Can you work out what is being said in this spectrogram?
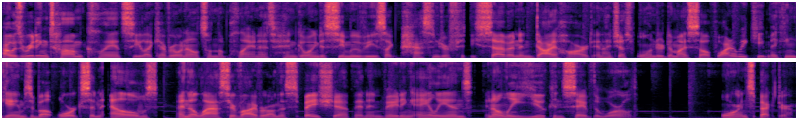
I was reading Tom Clancy like everyone else on the planet, and going to see movies like Passenger 57 and Die Hard, and I just wondered to myself, why do we keep making games about orcs and elves, and the last survivor on the spaceship, and invading aliens, and only you can save the world? Warren Spector.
